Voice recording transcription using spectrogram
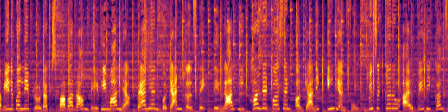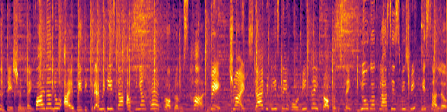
ਅਵੇਲੇਬਲ ਨੇ products Baba Ramdev Himalaya banyan botanicals ਦੇ ਤੇ ਨਾਲ ਹੀ 100% ਆਰਗੈਨਿਕ ਇੰਡੀਅਨ ਫੂਡ ਵਿਜ਼ਿਟ ਕਰੋ ਆਯੁਰਵੈਦਿਕ ਕੰਸਲਟੇਸ਼ਨ ਲਈ ਫਾਇਦਾ ਲਓ ਆਯੁਰਵੈਦਿਕ ਰੈਮੇਡੀਜ਼ ਦਾ ਆਪਣੀਆਂ hair problems heart weight joints diabetes ਤੇ ਹੋਰ ਵੀ ਕਈ ਪ੍ਰੋਬਲਮਸ ਲਈ ਯੋਗਾ ਕਲਾਸਿਸ ਵਿੱਚ ਵੀ ਹਿੱਸਾ ਲਓ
